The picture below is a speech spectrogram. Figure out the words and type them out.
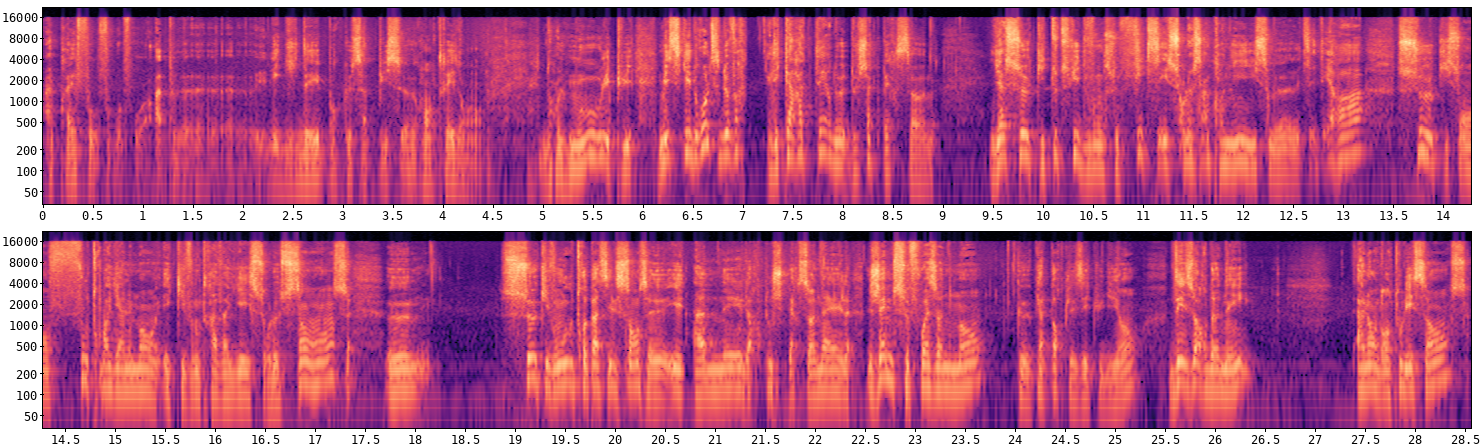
après, il faut, un peu euh, les guider pour que ça puisse rentrer dans, le moule. Et puis, mais ce qui est drôle, c'est de voir les caractères de, chaque personne. Il y a ceux qui tout de suite vont se fixer sur le synchronisme, etc. Ceux qui s'en foutent royalement et qui vont travailler sur le sens ceux qui vont outrepasser le sens et, amener leur touche personnelle. J'aime ce foisonnement que qu'apportent les étudiants, désordonné, allant dans tous les sens,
